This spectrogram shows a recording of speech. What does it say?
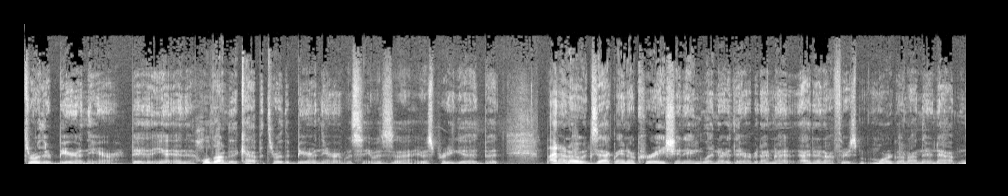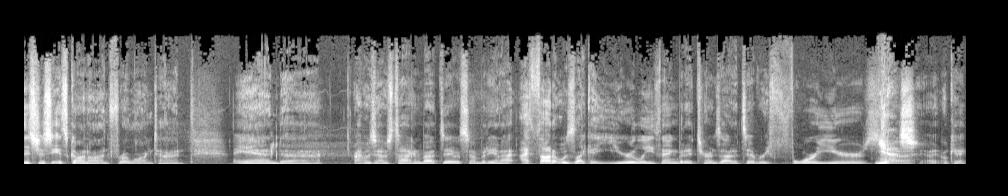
throw their beer in the air and hold on to the cup and throw the beer in the air. It was it was uh, it was pretty good, but I don't know exactly. I know Croatia and England are there, but I'm not. I don't know if there's more going on there now. It's just it's gone on for a long time, and. Uh, I was I was talking about today with somebody, and I, I thought it was like a yearly thing, but it turns out it's every four years. Yes. Uh, okay.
